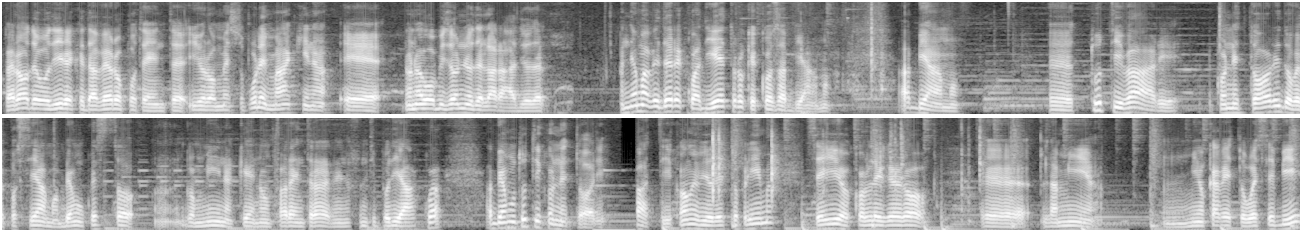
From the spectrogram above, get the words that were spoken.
però devo dire che è davvero potente. Io l'ho messo pure in macchina e non avevo bisogno della radio. Andiamo a vedere qua dietro che cosa abbiamo. Abbiamo eh, tutti i vari connettori dove possiamo, abbiamo questa eh, gommina che non farà entrare nessun tipo di acqua, abbiamo tutti i connettori. Infatti, come vi ho detto prima, se io collegherò eh, la mia, il mio cavetto USB,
